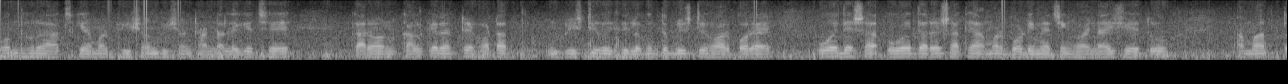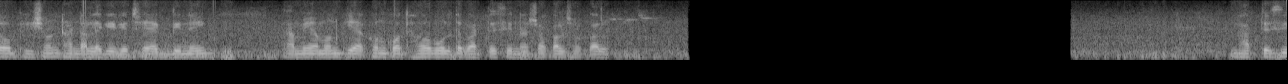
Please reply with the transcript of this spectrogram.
বন্ধুরা, আজকে আমার ভীষণ ভীষণ ঠান্ডা লেগেছে। কারণ কালকে রাত্রে হঠাৎ বৃষ্টি হয়েছিল, কিন্তু বৃষ্টি হওয়ার পরে ওয়েদের ওয়েদারের সাথে আমার বডি ম্যাচিং হয় নাই, সেহেতু আমার তো ভীষণ ঠান্ডা লেগে গেছে একদিনেই। আমি এমনকি এখন কথাও বলতে পারতেছি না সকাল সকাল। ভাবতেছি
